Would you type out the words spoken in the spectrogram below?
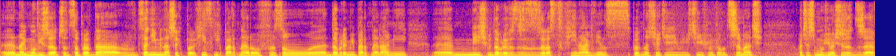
E, No i mówi, że co, prawda cenimy naszych chińskich partnerów, są e, dobrymi partnerami. Mieliśmy dobry wzrost w Chinach, więc z pewnością chcieli, chcieliśmy to utrzymać. Chociaż mówiło się, że,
